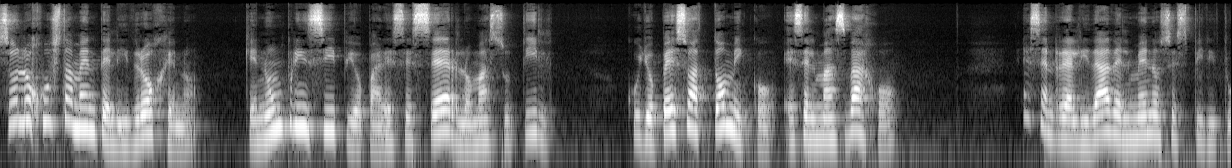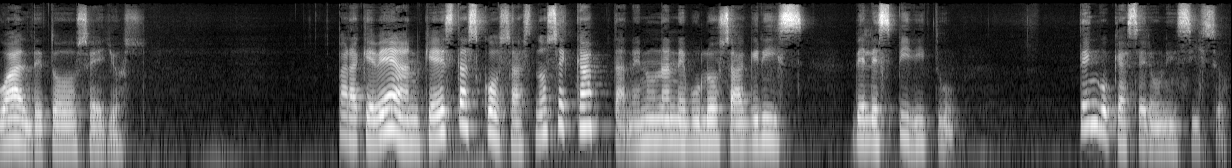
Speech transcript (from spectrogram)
Solo justamente el hidrógeno, que en un principio parece ser lo más sutil, cuyo peso atómico es el más bajo, es en realidad el menos espiritual de todos ellos para que vean que estas cosas no se captan en una nebulosa gris del espíritu, tengo que hacer un inciso.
